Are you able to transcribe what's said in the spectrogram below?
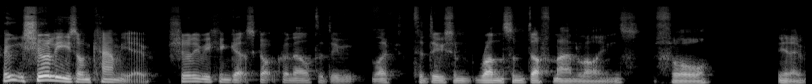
Who surely he's on cameo. Surely we can get Scott Quinnell to do like to do some run some Duffman lines for you know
